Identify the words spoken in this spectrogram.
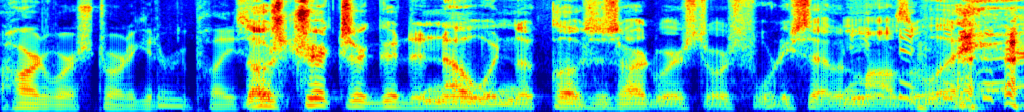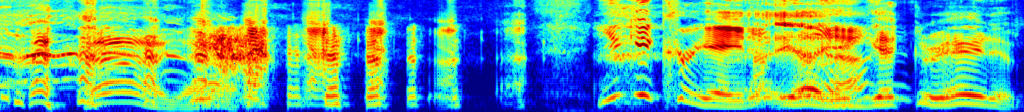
hardware store to get a replacement. Those tricks are good to know when the closest hardware store is 47 miles away. Ah, yeah. you get creative. yeah, you get creative.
